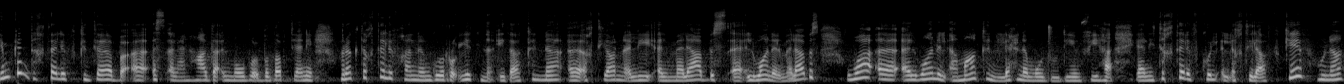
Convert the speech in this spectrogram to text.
يمكن تختلف كنت أسأل عن هذا الموضوع بالضبط. يعني هناك تختلف خلينا نقول رؤيتنا إذا كنا اختيارنا للملابس ألوان الملابس وألوان الأماكن اللي إحنا موجودين فيها. يعني تختلف كل الاختلاف. كيف هنا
